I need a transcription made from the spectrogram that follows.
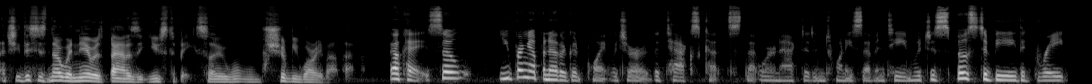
actually, this is nowhere near as bad as it used to be. So should we worry about that? Okay, so you bring up another good point, which are the tax cuts that were enacted in 2017, which is supposed to be the great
